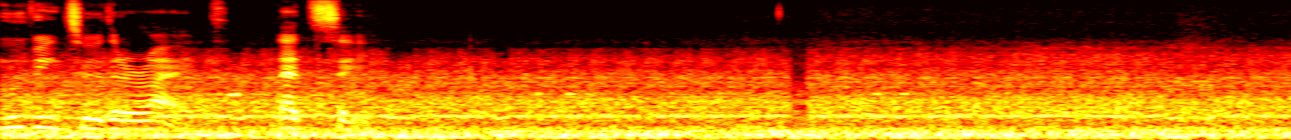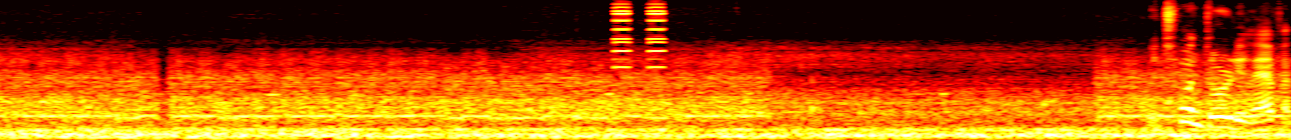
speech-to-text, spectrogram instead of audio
moving to the right. Let's see. Which one door 11?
